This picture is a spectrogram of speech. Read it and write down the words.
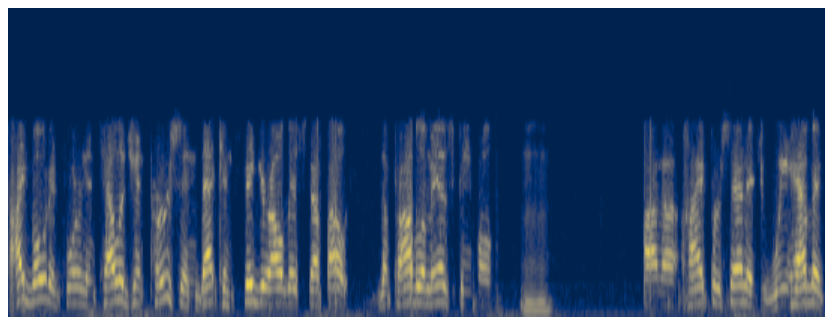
I voted for an intelligent person that can figure all this stuff out. The problem is, people, mm-hmm on a high percentage, we haven't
